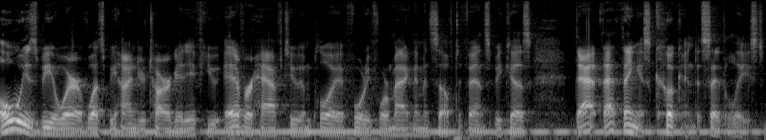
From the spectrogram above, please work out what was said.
always be aware of what's behind your target if you ever have to employ a 44 Magnum in self defense because that that thing is cooking to say the least.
